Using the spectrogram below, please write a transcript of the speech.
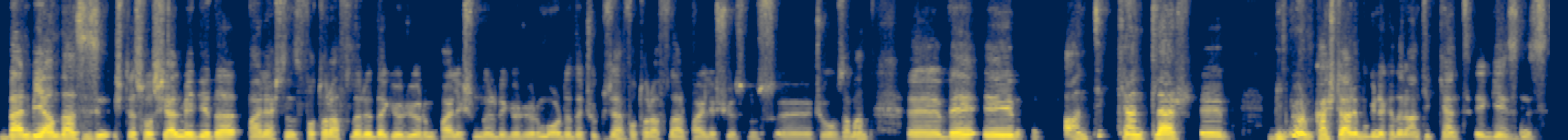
Ben bir yandan sizin işte sosyal medyada paylaştığınız fotoğrafları da görüyorum, paylaşımları da görüyorum. Orada da çok güzel fotoğraflar paylaşıyorsunuz e, çoğu zaman. E, ve e, antik kentler e, Bilmiyorum kaç tane bugüne kadar antik kent e, gezdiniz.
